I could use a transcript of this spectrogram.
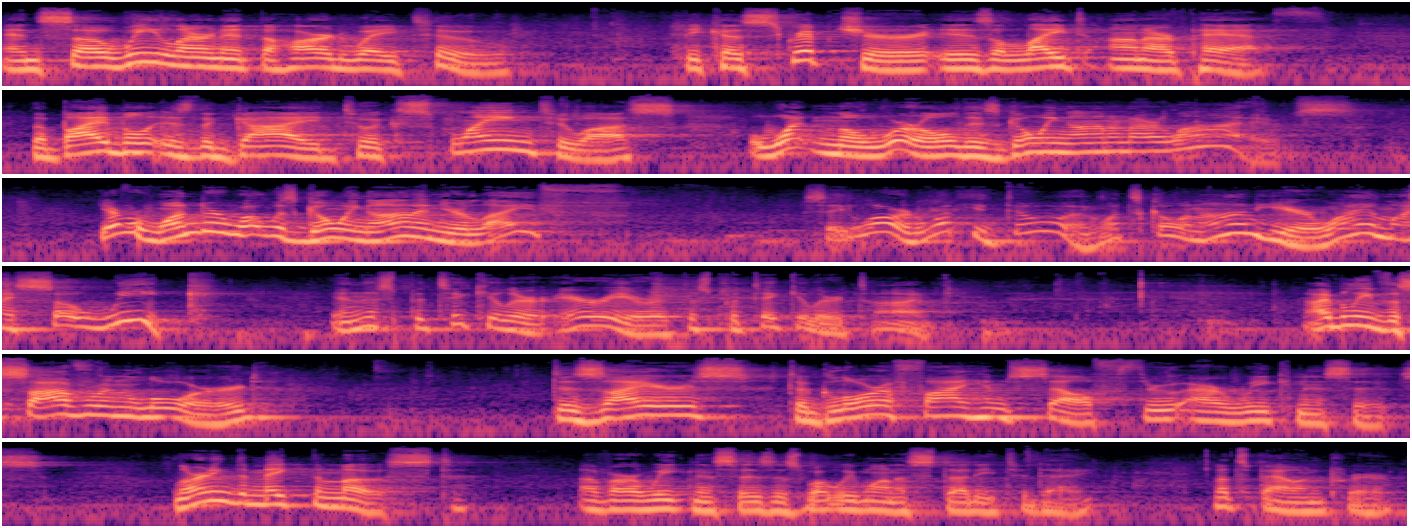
And so we learn it the hard way too because Scripture is a light on our path. The Bible is the guide to explain to us what in the world is going on in our lives. You ever wonder what was going on in your life? Say, Lord, what are you doing? What's going on here? Why am I so weak in this particular area or at this particular time? I believe the sovereign Lord desires to glorify Himself through our weaknesses. Learning to make the most of our weaknesses is what we want to study today. Let's bow in prayer.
